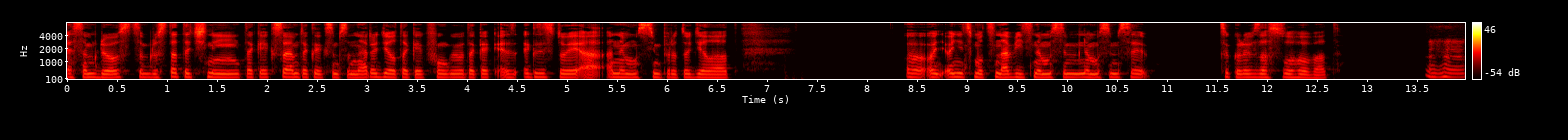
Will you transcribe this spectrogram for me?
já jsem dost, jsem dostatečný, tak jak jsem, tak jak jsem se narodil, tak jak funguju, tak jak e-, existuji a, a nemusím proto dělat o, o, nic moc navíc, nemusím, nemusím si cokoliv zasluhovat. Mm-hmm.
